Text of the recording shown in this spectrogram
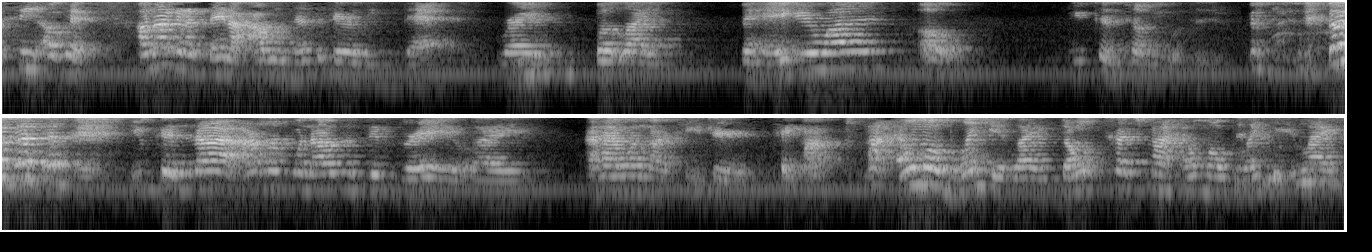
See, okay, I'm not gonna say that I was necessarily bad, right? But like behavior wise, oh, you couldn't tell me what to do. you could not. I remember when I was in fifth grade, like I had one of my teachers take my my Elmo blanket. Like, don't touch my Elmo blanket. Like.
